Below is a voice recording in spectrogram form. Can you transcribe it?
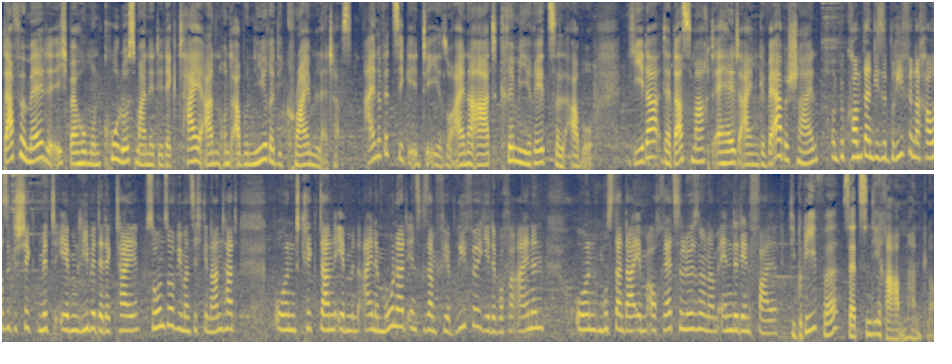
Dafür melde ich bei Homunculus meine Detektei an und abonniere die Crime Letters. Eine witzige Idee, so eine Art Krimi-Rätsel-Abo. Jeder, der das macht, erhält einen Gewerbeschein und bekommt dann diese Briefe nach Hause geschickt mit eben Liebe Detektei so und so, wie man sich genannt hat und kriegt dann eben in einem Monat insgesamt vier Briefe, jede Woche einen und muss dann da eben auch Rätsel lösen und am Ende den Fall. Die Briefe setzen die Rahmenhandlung.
